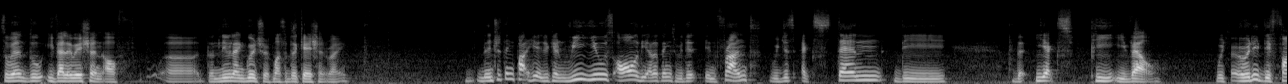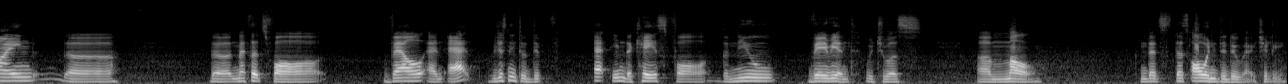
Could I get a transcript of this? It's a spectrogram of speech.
so we're going to do evaluation of uh, the new language with multiplication, right? The interesting part here is you can reuse all the other things we did in front. We just extend the, the exp eval, which already defined the, the methods for val and add. We just need to add in the case for the new variant, which was um, mul. And that's, that's all we need to do actually.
